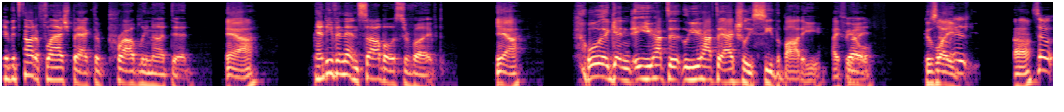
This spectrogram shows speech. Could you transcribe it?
if it's not a flashback, they're probably not dead. Yeah, And even then, Sabo survived. yeah. Well, again, you have to you have to actually see the body. I Right. feel because like, it- uh, So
